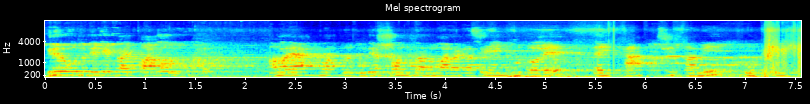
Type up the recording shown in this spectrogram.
গৃহবধূ দেখে কয়, পাগল, আমার একমাত্র দুধের সন্তান মারা গেছে এই ভূতলে, তাই কাঁদছি আমি উৎকৃষ্ট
